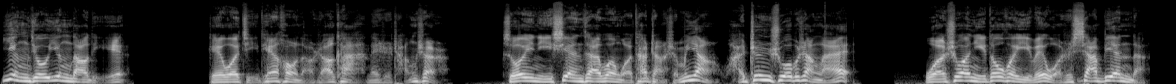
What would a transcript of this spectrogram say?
硬就硬到底，给我几天后脑勺看那是常事儿。所以你现在问我她长什么样，我还真说不上来。我说你都会以为我是瞎编的。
